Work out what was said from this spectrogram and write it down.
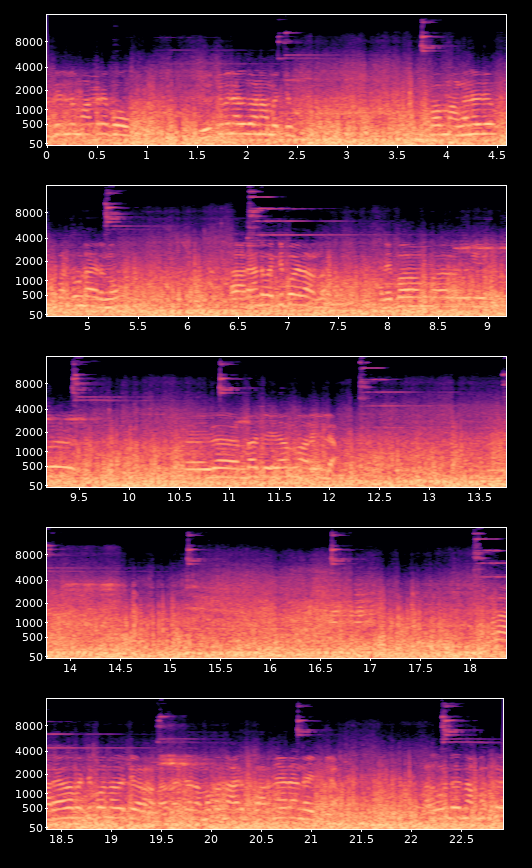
ഇതിൽ മാത്രമേ പോകും. യൂട്യൂബിനത് കാണാൻ പറ്റും. അപ്പം അങ്ങനെ ഒരു പ്രശ്നമുണ്ടായിരുന്നു അറിയാണ്ട് പറ്റിപ്പോയതാണ്. ഇനിയിപ്പം യൂട്യൂബ് ഇത് എന്താ ചെയ്യാമെന്നും അറിയില്ല നമ്മൾ പറ്റിപ്പോകുന്ന തെറ്റുകളാണ് വെച്ചാൽ നമുക്കൊന്നും ആരും പറഞ്ഞു തരാണ്ടായിട്ടില്ല അതുകൊണ്ട് നമുക്ക്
